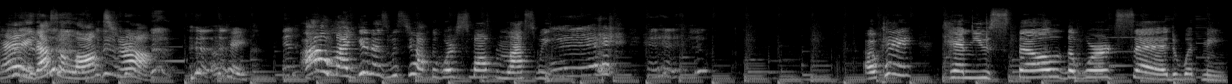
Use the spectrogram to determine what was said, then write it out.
Hey, that's a long straw. Okay. Oh my goodness, we still have the word small from last week. Okay. Can you spell the word said with me?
